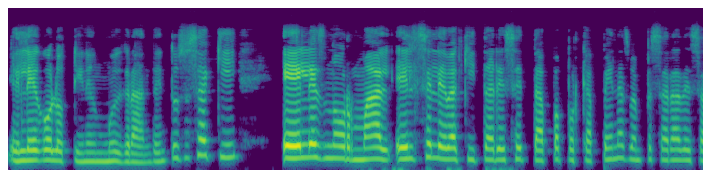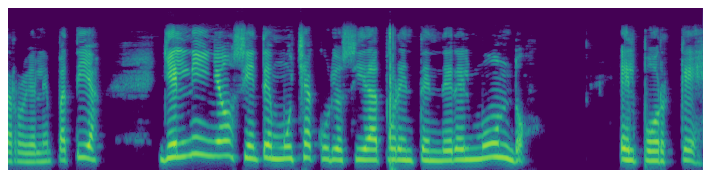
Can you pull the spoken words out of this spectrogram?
el ego lo tienen muy grande. Entonces aquí él es normal, él se le va a quitar esa etapa porque apenas va a empezar a desarrollar la empatía. Y el niño siente mucha curiosidad por entender el mundo, el porqué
